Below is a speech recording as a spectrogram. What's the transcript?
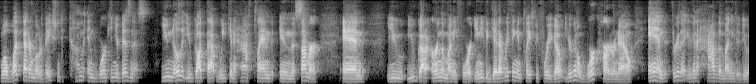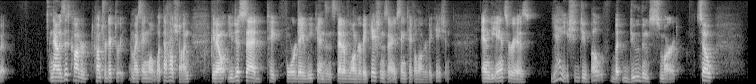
Well, what better motivation to come and work in your business? You know that you've got that week and a half planned in the summer and You you got to earn the money for it. You need to get everything in place before you go. You're going to work harder now, and through that, you're going to have the money to do it. Now, is this contra- contradictory? Am I saying, well, what the hell, Sean? You know, you just said take four day weekends instead of longer vacations. Now you're saying take a longer vacation. And the answer is, yeah, you should do both, but do them smart. So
